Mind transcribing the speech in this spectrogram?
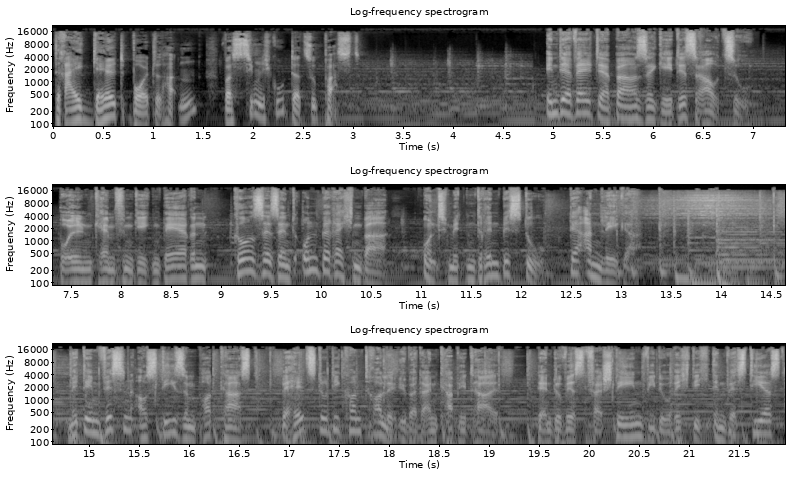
drei Geldbeutel hatten, was ziemlich gut dazu passt. In der Welt der Börse geht es rau zu. Bullen kämpfen gegen Bären, Kurse sind unberechenbar und mittendrin bist du, der Anleger. Mit dem Wissen aus diesem Podcast behältst du die Kontrolle über dein Kapital denn du wirst verstehen, wie du richtig investierst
